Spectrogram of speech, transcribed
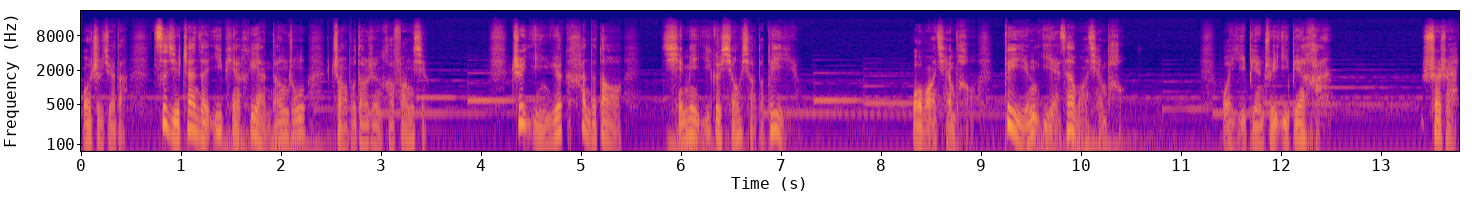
我只觉得自己站在一片黑暗当中，找不到任何方向，只隐约看得到前面一个小小的背影。我往前跑，背影也在往前跑。我一边追一边喊：“帅帅，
